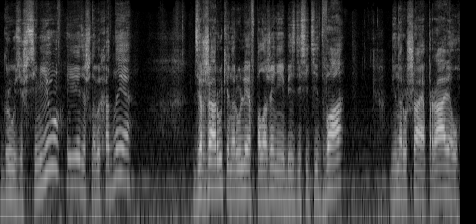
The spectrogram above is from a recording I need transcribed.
грузишь семью и едешь на выходные, держа руки на руле в положении без 10-2, не нарушая правил,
